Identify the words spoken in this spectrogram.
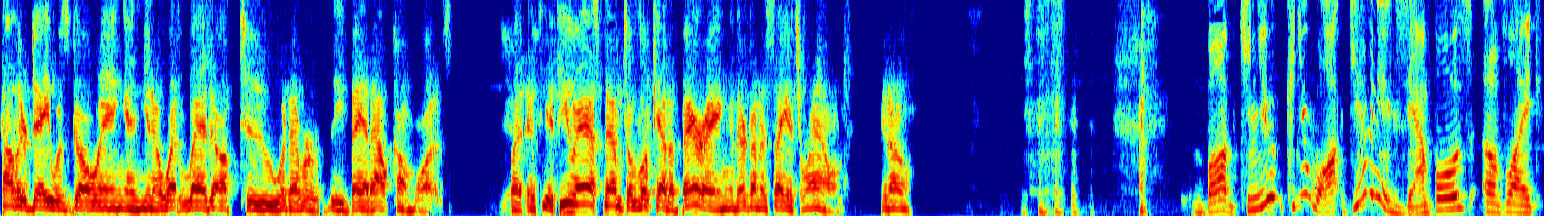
how their day was going and you know what led up to whatever the bad outcome was. Yeah. But if if you ask them to look at a bearing, they're going to say it's round. You know. Bob, can you can you walk? Do you have any examples of like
